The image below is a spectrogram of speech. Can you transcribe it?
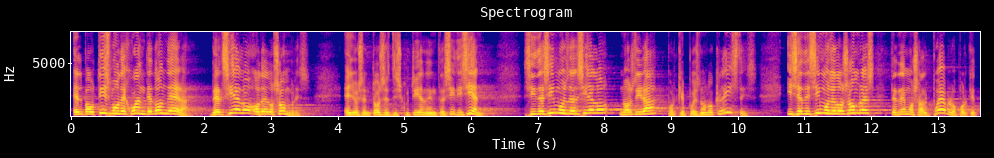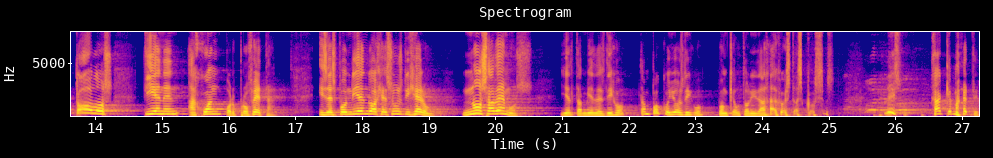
El bautismo de Juan, ¿de dónde era? ¿Del cielo o de los hombres? Ellos entonces discutían entre sí diciendo, si decimos del cielo, nos dirá, porque pues no lo creísteis. Y si decimos de los hombres, tenemos al pueblo, porque todos tienen a Juan por profeta. Y respondiendo a Jesús dijeron, no sabemos. Y él también les dijo, tampoco yo os digo con qué autoridad hago estas cosas. Listo, jaque mate.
